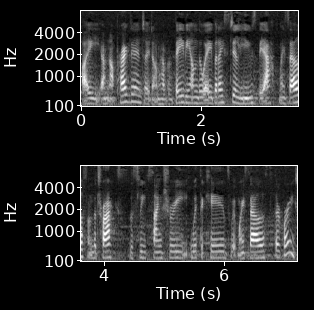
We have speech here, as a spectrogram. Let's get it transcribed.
I am not pregnant, I don't have a baby on the way, but I still use the app myself and the tracks, the sleep sanctuary with the kids, with myself. They're great.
